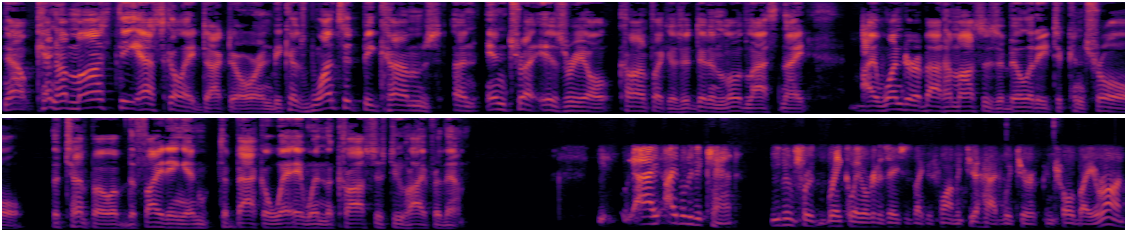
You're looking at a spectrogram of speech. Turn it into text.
Now, can Hamas de escalate, Dr. Oren? Because once it becomes an intra Israel conflict, as it did in Lod last night, I wonder about Hamas's ability to control the tempo of the fighting and to back away when the cost is too high for them. I, I believe it can, even for breakaway organizations like Islamic Jihad, which are controlled by Iran.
